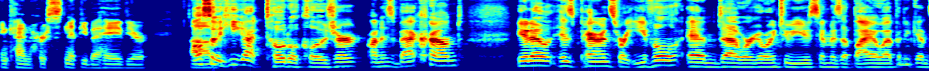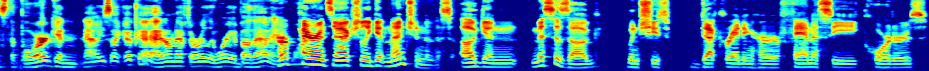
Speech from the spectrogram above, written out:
and kind of her snippy behavior. Also, Um, he got total closure on his background. You know, his parents were evil and uh, were going to use him as a bioweapon against the Borg, and now he's like, okay, I don't have to really worry about that anymore. her parents actually get mentioned in this. Ugg and Mrs. Ugg when she's decorating her fantasy quarters.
